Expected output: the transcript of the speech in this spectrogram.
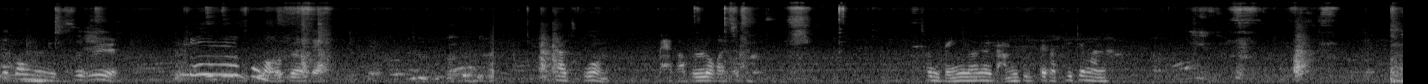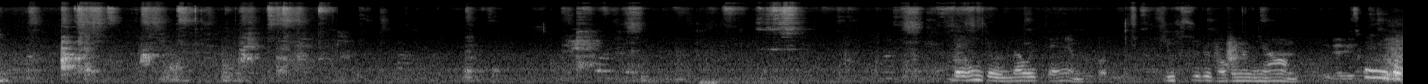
뜨거운 육수를 계속 먹어줘야 돼요. 그래가지고 배가 불러가지고 전 냉면을 남길 때가 되게 많아. 매운 게 올라올 때 육수를 먹으면요 송곳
